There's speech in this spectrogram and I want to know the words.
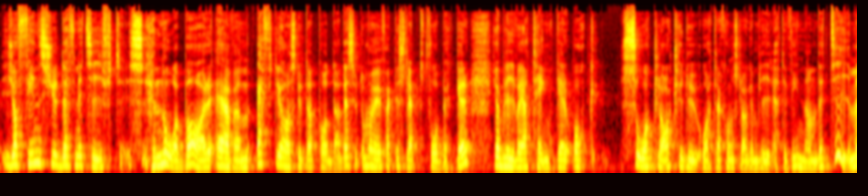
jag finns ju definitivt nåbar även efter jag har slutat podda. Dessutom har jag ju faktiskt släppt två böcker. Jag blir vad jag tänker och såklart hur du och attraktionslagen blir ett vinnande team.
